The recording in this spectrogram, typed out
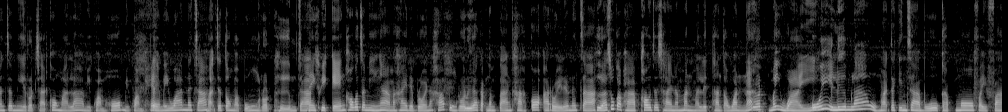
มันจะมีรสชาติของหมาล่ามีความหอมมีความเผ็ดแต่ไม่หว่านนะจ๊ะมะจะต้องมาปรุงรสเผิมจ้าในพริกแกงเขาก็จะมีง่ามาให้เรียบร้อยนะคะปรุงรสเกลือกับน้ำตาลค่ะ ก็อร่อยแล้วนะจ๊ะเพื่อสุขภาพเขาจะใช้น้ำมันเมล็ดทานตะวันนะรสไม่ไหว อุ้ยลืมเล่ามะจะกินชาบูกับหม้อไฟฟ้า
